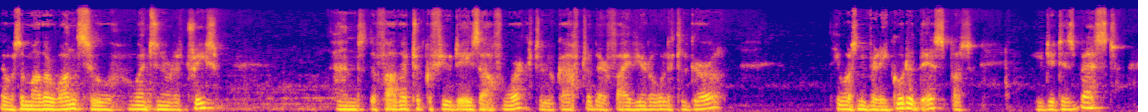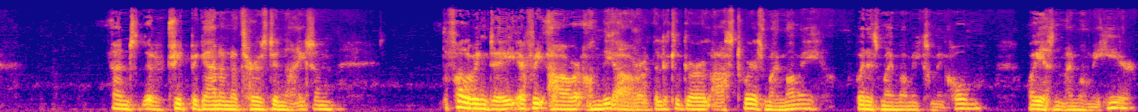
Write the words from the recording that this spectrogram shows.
There was a mother once who went in a retreat, and the father took a few days off work to look after their five year old little girl. He wasn't very good at this, but he did his best. And the retreat began on a Thursday night, and the following day, every hour on the hour, the little girl asked, Where's my mummy? When is my mummy coming home? Why isn't my mummy here?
